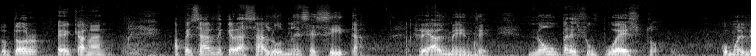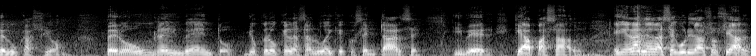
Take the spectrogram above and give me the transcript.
Doctor eh, Canán, a pesar de que la salud necesita realmente no un presupuesto como el de educación, pero un reinvento. Yo creo que la salud hay que sentarse y ver qué ha pasado. En el área de la seguridad social,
